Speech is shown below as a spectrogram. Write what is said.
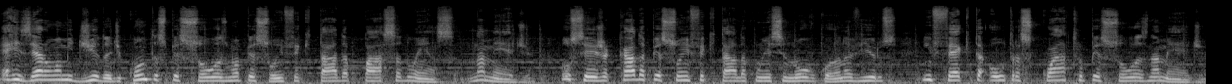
R0 é uma medida de quantas pessoas uma pessoa infectada passa a doença, na média. Ou seja, cada pessoa infectada com esse novo coronavírus infecta outras 4 pessoas na média.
